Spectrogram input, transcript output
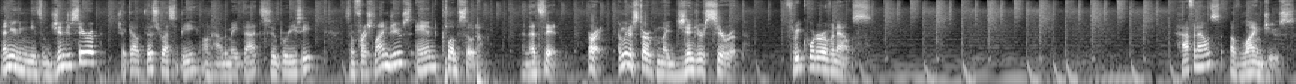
Then you're gonna need some ginger syrup. Check out this recipe on how to make that, super easy. Some fresh lime juice and club soda. And that's it. All right, I'm gonna start with my ginger syrup. Three quarter of an ounce. Half an ounce of lime juice.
